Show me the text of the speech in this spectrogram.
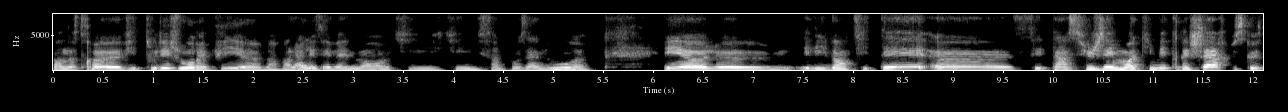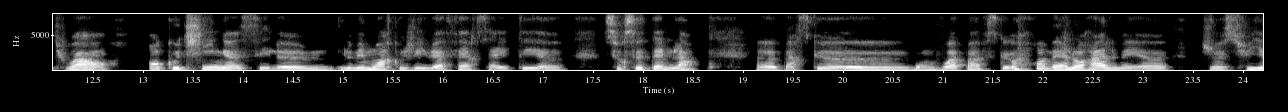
dans notre vie de tous les jours et puis euh, ben voilà, les événements euh, qui, qui s'imposent à nous. euh, et euh, l'identité, euh, c'est un sujet, moi, qui m'est très cher, puisque tu vois, en, coaching, euh, c'est le, le mémoire que j'ai eu à faire, ça a été euh, sur ce thème-là, euh, parce que, euh, bon, on ne voit pas, parce qu'on est à l'oral, mais euh, je suis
